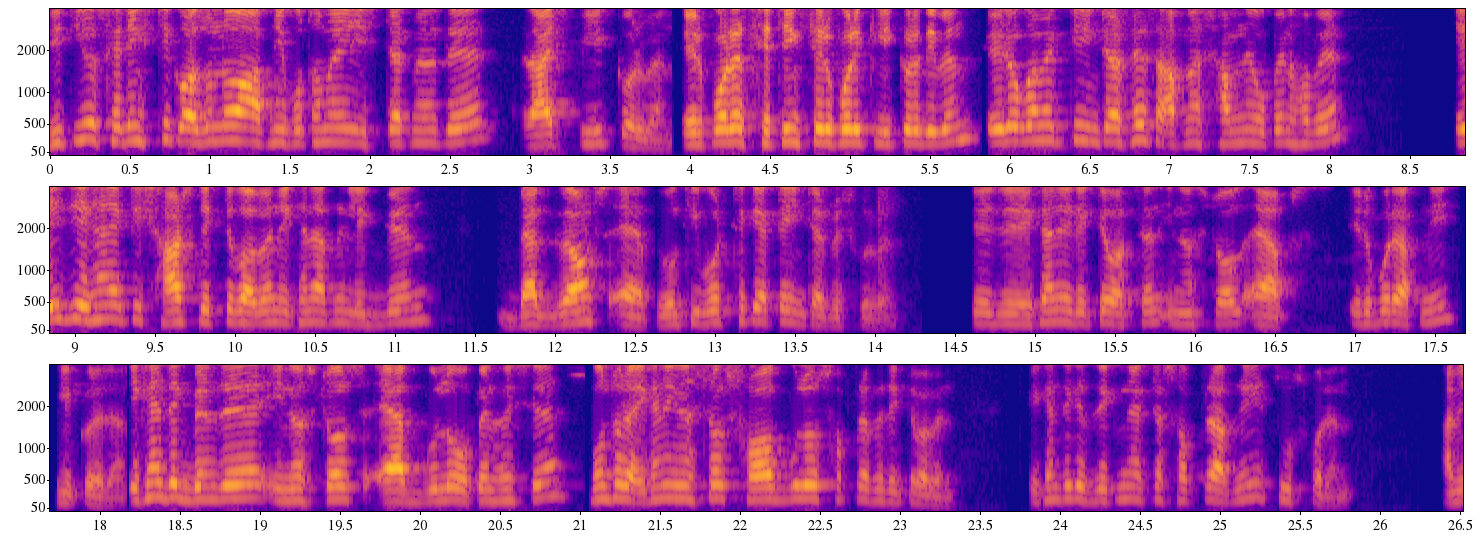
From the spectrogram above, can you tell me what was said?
দ্বিতীয় সেটিংসটি করার জন্য আপনি প্রথমে স্টার্ট রাইট ক্লিক করবেন। এরপরে সেটিংসের উপরে ক্লিক করে দিবেন। এরকম একটি ইন্টারফেস আপনার সামনে ওপেন হবে। এই যে এখানে একটি সার্চ দেখতে পাবেন, এখানে আপনি লিখবেন ব্যাকগ্রাউন্ডস অ্যাপ এবং কিবোর্ড থেকে একটা ইন্টারফেস করবেন। এই যে এখানে দেখতে পাচ্ছেন ইনস্টল অ্যাপস এর উপরে আপনি ক্লিক করে দেন। এখানে দেখবেন যে ইনস্টলস অ্যাপগুলো ওপেন হয়েছে। বন্ধুরা, এখানে ইনস্টল সবগুলো সফটওয়্যার আপনি দেখতে পাবেন। এখান থেকে যে কোনো একটা সফটওয়্যার আপনি চুজ করেন। আমি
